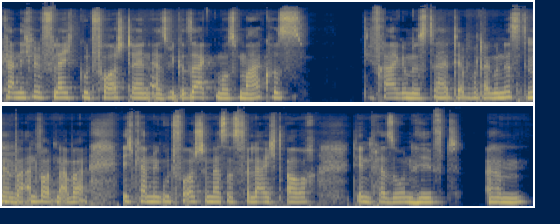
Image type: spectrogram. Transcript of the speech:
kann ich mir vielleicht gut vorstellen, also wie gesagt, muss Markus die Frage müsste halt der Protagonist äh, Mhm. beantworten, aber ich kann mir gut vorstellen, dass es vielleicht auch den Personen hilft, ähm,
